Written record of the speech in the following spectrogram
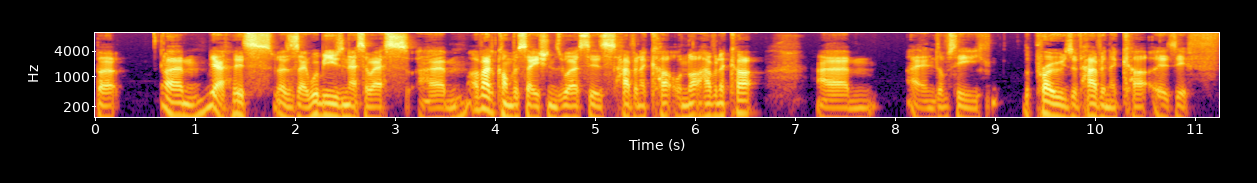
but um, yeah, it's as I say, we'll be using SOS. Um, I've had conversations versus having a cut or not having a cut, um, and obviously the pros of having a cut is if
